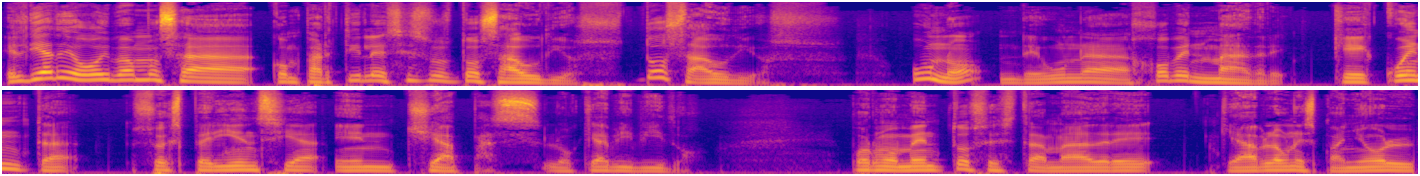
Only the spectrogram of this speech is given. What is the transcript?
El día de hoy vamos a compartirles esos dos audios, dos audios. Uno de una joven madre que cuenta su experiencia en Chiapas, lo que ha vivido. Por momentos esta madre que habla un español,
